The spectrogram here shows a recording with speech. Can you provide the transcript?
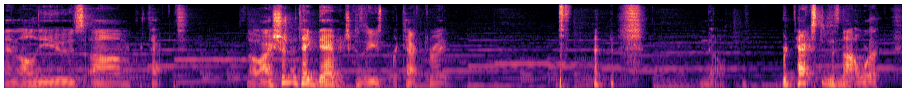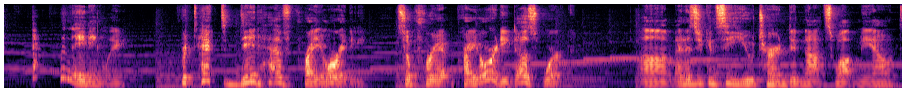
And I'll use um, Protect. So I shouldn't take damage because I used Protect, right? no. Protect does not work. Fascinatingly, Protect did have priority. So pri priority does work. Um, and as you can see, U-turn did not swap me out.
